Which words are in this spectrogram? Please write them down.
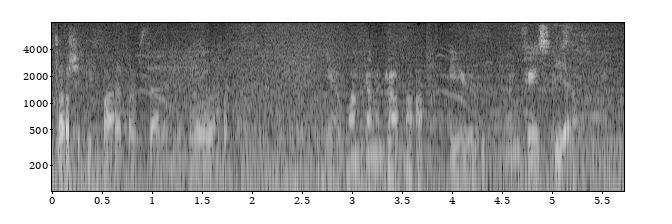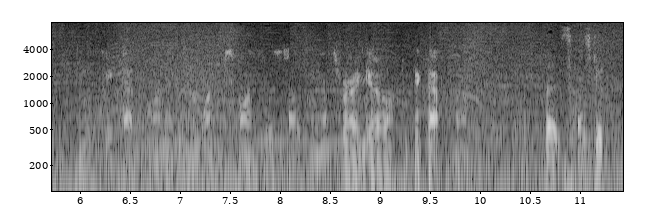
So I should be fine if I'm standing in the middle of it. Yeah, one's gonna drop on you and face it. Yeah. We'll take that one and then one respawn to us help and that's where I go. To pick that one up. That sounds good.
